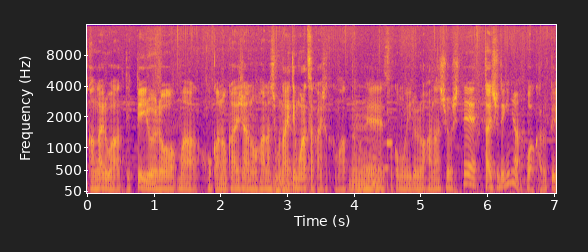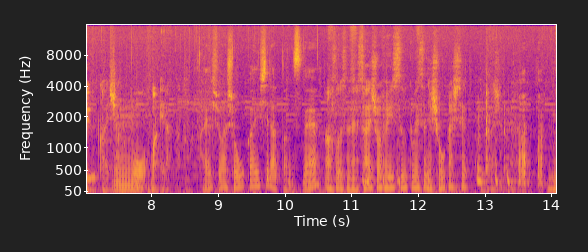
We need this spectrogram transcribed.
考えるわって言っていろいろまあ他の会社の話も泣いてもらってた会社とかもあったので、うん。そこもいろいろ話をして最終的には分かるという会社をまあ選んだと。最初は紹介してだったんですね。あそうですね。最初は Facebook メッセンジャー紹介してって言われました。ね 偶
